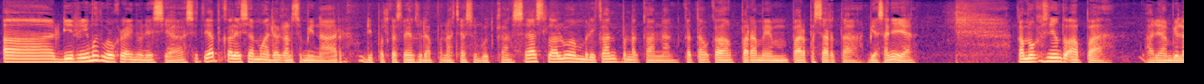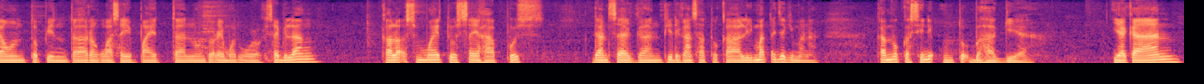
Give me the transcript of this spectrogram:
Uh, di Remote Worker Indonesia, setiap kali saya mengadakan seminar, di podcast lain sudah pernah saya sebutkan, saya selalu memberikan penekanan ke, ke para, mem, para peserta. Biasanya ya, kamu ke sini untuk apa? Ada yang bilang untuk pintar, menguasai Python, untuk remote work. Saya bilang, kalau semua itu saya hapus dan saya ganti dengan satu kalimat aja gimana? Kamu ke sini untuk bahagia. Ya kan?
